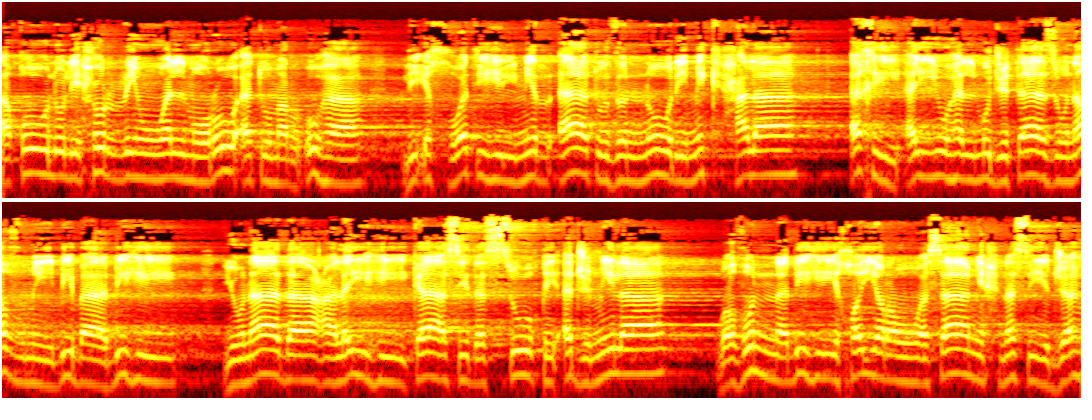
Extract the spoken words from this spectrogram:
أقول لحر والمروءة مرؤها لإخوته المرآة ذو النور مكحلا أخي أيها المجتاز نظمي ببابه ينادى عليه كاسد السوق أجملا وظن به خيرا وسامح نسيجه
